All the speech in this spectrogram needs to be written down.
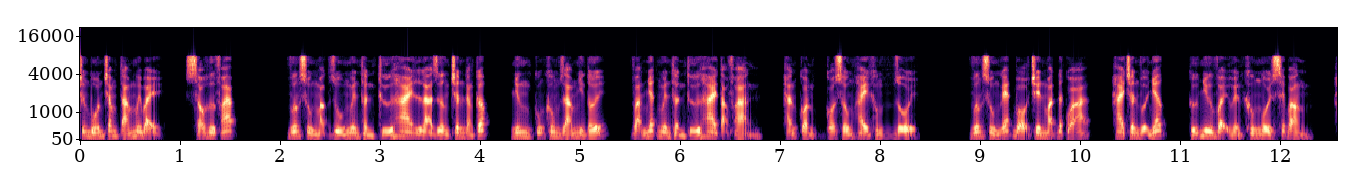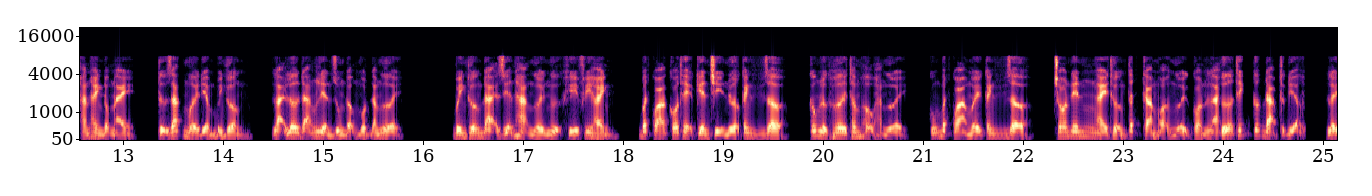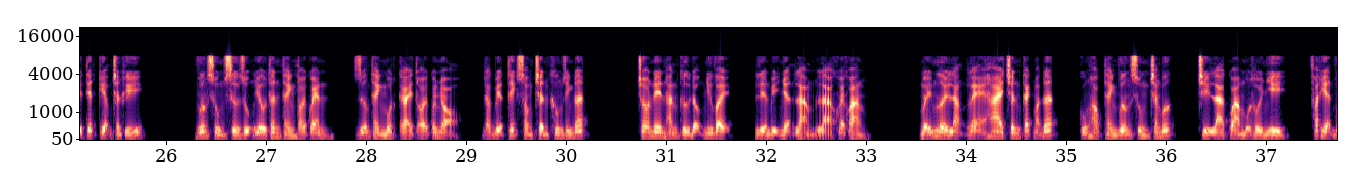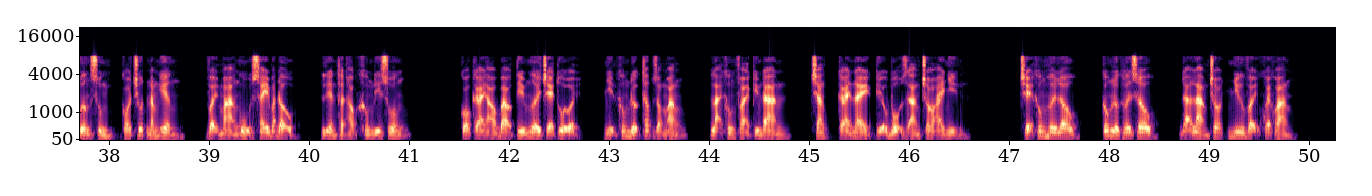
chương bốn trăm tám mươi bảy, sáu hư pháp. Vương sùng mặc dù nguyên thần thứ hai là dương chân đẳng cấp, nhưng cũng không dám nhìn tới, vạn nhất nguyên thần thứ hai tạo phản, hắn còn có sống hay không rồi. Vương sùng ghét bỏ trên mặt đất quá, hai chân vừa nhấc, cứ như vậy huyền không ngồi xếp bằng, hắn hành động này, tự giác mười điểm bình thường, lại lơ đãng liền rung động một đám người. Bình thường đại diễn hạng người ngự khí phi hành, bất quá có thể kiên trì nửa canh giờ, công lực hơi thâm hậu hạng người, cũng bất quá mấy canh giờ, cho nên ngày thường tất cả mọi người còn là ưa thích cước đạp thực địa, lấy tiết kiệm chân khí. Vương sùng sử dụng yêu thân thành thói quen, dưỡng thành một cái thói quen nhỏ đặc biệt thích song chân không dính đất. Cho nên hắn cử động như vậy, liền bị nhận làm là khoe khoang. Mấy người lặng lẽ hai chân cách mặt đất, cũng học thành vương sùng trang bức, chỉ là qua một hồi nhi, phát hiện vương sùng có chút nằm nghiêng, vậy mà ngủ say bắt đầu, liền thật học không đi xuống. Có cái áo bào tím người trẻ tuổi, nhịn không được thấp giọng mắng, lại không phải kim đan, chăng cái này tiểu bộ dáng cho ai nhìn. Trệ không hơi lâu, công lực hơi sâu, đã làm cho như vậy khoe khoang.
